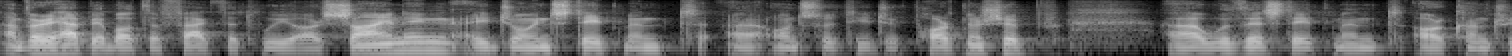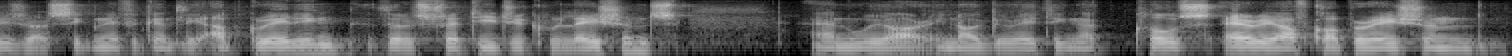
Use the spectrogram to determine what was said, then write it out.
I'm very happy about the fact that we are signing a joint statement uh, on strategic partnership. Uh, with this statement, our countries are significantly upgrading their strategic relations, and we are inaugurating a close area of cooperation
